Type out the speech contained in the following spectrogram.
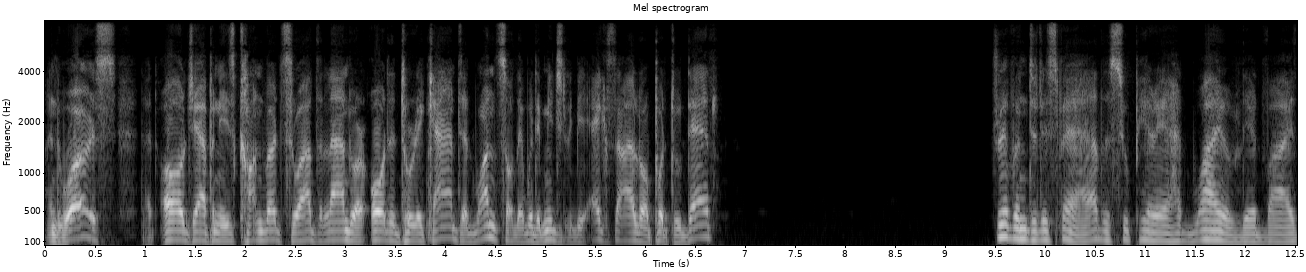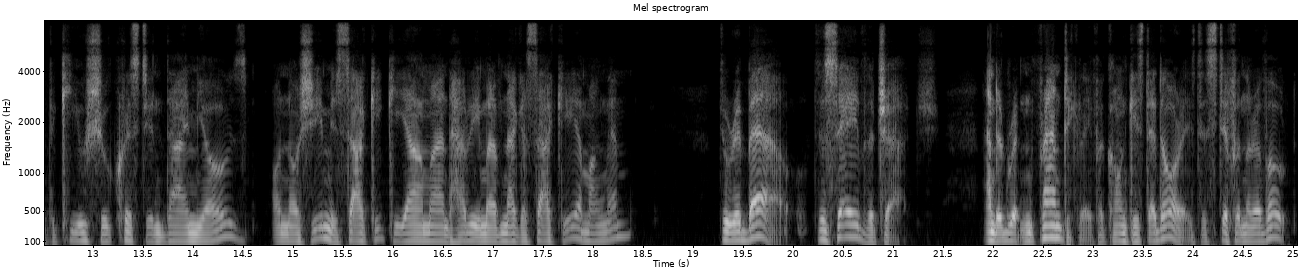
and worse, that all Japanese converts throughout the land were ordered to recant at once, or they would immediately be exiled or put to death. Driven to despair, the superior had wildly advised the Kyushu Christian daimyos, Onoshi, Misaki, Kiyama, and Harima of Nagasaki among them, to rebel, to save the church, and had written frantically for conquistadores to stiffen the revolt.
